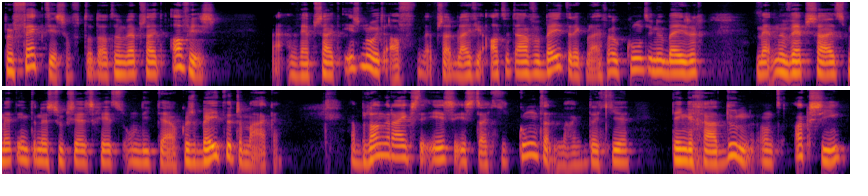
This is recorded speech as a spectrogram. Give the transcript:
perfect is, of totdat hun website af is. Nou, een website is nooit af. Een website blijf je altijd aan verbeteren. Ik blijf ook continu bezig met mijn websites, met Internet Succesgids, om die telkens beter te maken. Het belangrijkste is, is dat je content maakt, dat je dingen gaat doen. Want actie,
